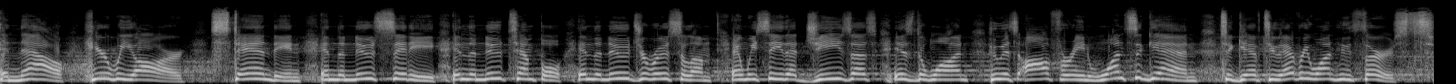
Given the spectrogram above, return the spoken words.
And now, here we are, standing in the new city, in the new temple, in the new Jerusalem, and we see that Jesus is the one who is offering once again to give to everyone who thirsts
